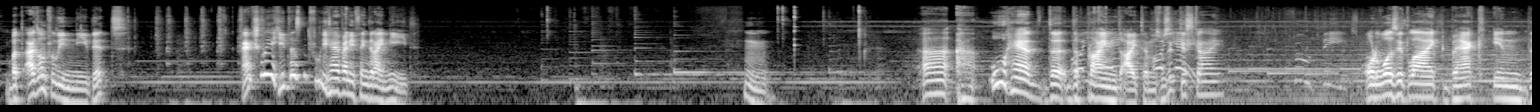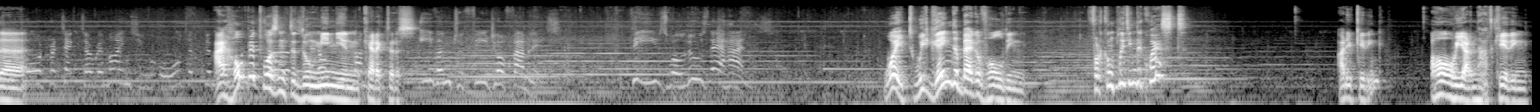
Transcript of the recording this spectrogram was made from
But I don't really need it. Actually, he doesn't really have anything that I need. Hmm. Uh, who had the, the primed items? Was it this guy? Or was it like back in the... Lord Protector reminds you all that I hope it wasn't the Dominion characters. Even to feed your families. Thieves will lose their hands. Wait, we gained a bag of holding for completing the quest? Are you kidding? Oh, we are not kidding.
